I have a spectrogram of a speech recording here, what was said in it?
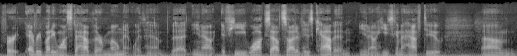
for everybody wants to have their moment with him. That you know, if he walks outside of his cabin, you know, he's going to have to. Um,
